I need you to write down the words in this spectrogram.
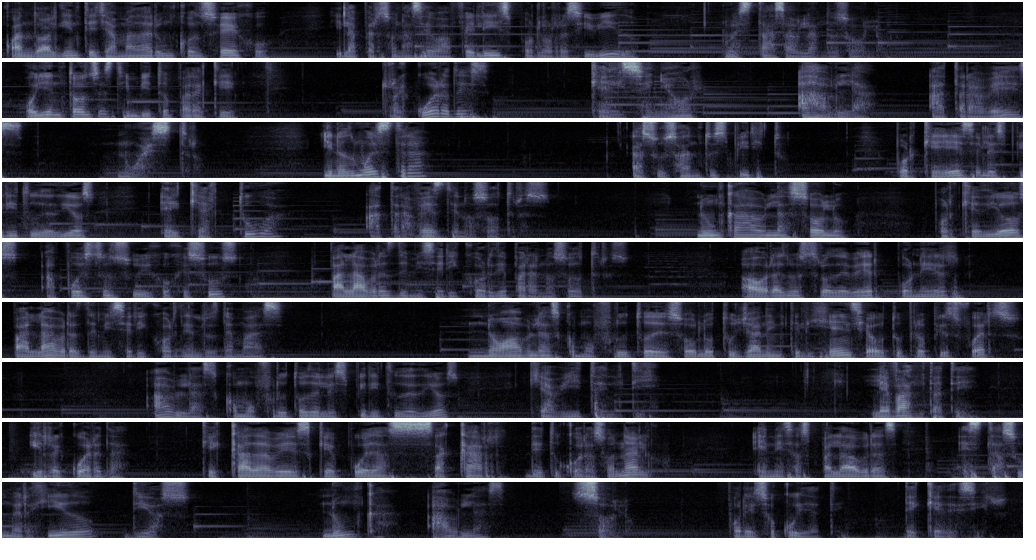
Cuando alguien te llama a dar un consejo y la persona se va feliz por lo recibido, no estás hablando solo. Hoy entonces te invito para que recuerdes que el Señor habla a través nuestro y nos muestra a su Santo Espíritu, porque es el Espíritu de Dios el que actúa a través de nosotros. Nunca habla solo porque Dios ha puesto en su Hijo Jesús palabras de misericordia para nosotros. Ahora es nuestro deber poner palabras de misericordia en los demás. No hablas como fruto de solo tu llana inteligencia o tu propio esfuerzo. Hablas como fruto del Espíritu de Dios que habita en ti. Levántate y recuerda que cada vez que puedas sacar de tu corazón algo, en esas palabras está sumergido Dios. Nunca hablas solo. Por eso cuídate de qué decir.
